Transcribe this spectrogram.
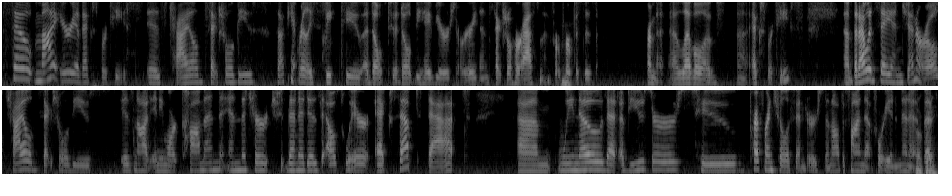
so my area of expertise is child sexual abuse. So I can't really speak to adult to adult behaviors or even sexual harassment for mm. purposes from a, a level of uh, expertise. Uh, but I would say, in general, child sexual abuse is not any more common in the church than it is elsewhere, except that um, we know that abusers who, preferential offenders, and I'll define that for you in a minute, okay. but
